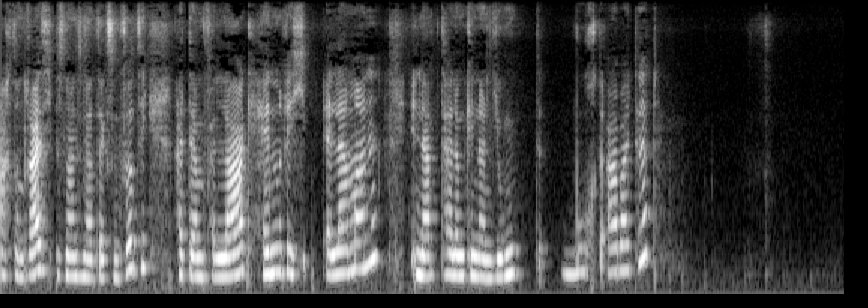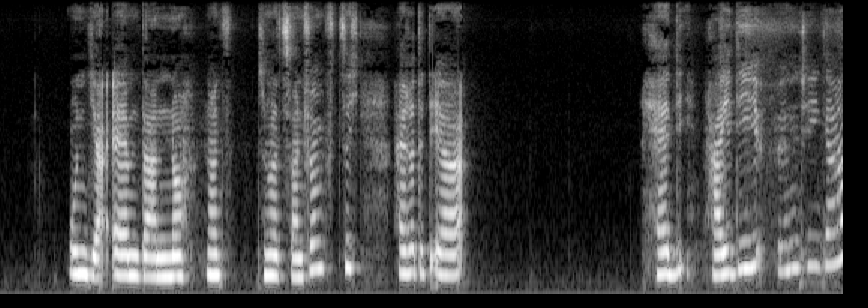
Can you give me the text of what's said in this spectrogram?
1938 bis 1946 hat er im Verlag Henrich Ellermann in der Abteilung Kinder- und Jugendbuch gearbeitet. Und ja, ähm, dann noch 1952 heiratet er Heidi, Heidi Oettinger.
